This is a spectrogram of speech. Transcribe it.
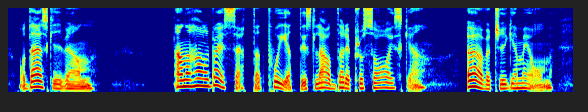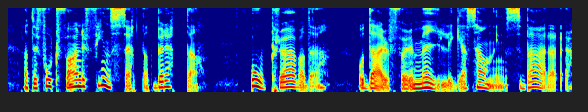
Och där skriver han Anna Hallbergs sätt att poetiskt ladda det prosaiska övertygar mig om att det fortfarande finns sätt att berätta, oprövade och därför möjliga sanningsbärare.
